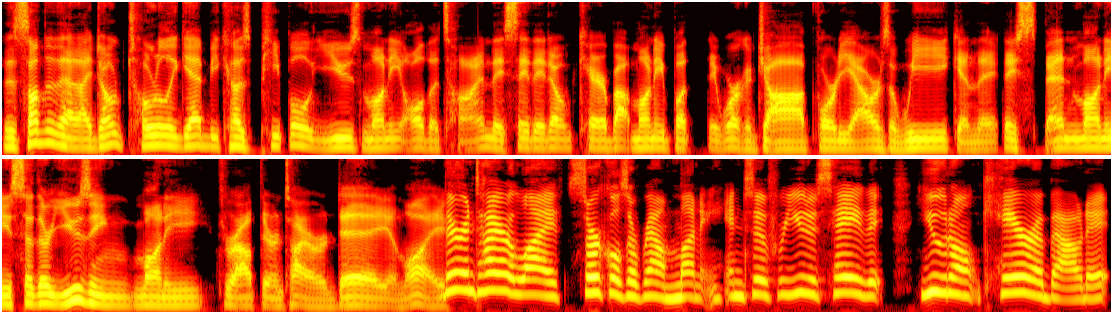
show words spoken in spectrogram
it's something that I don't totally get because people use money all the time. They say they don't care about money, but they work a job 40 hours a week and they, they spend money. So they're using money throughout their entire day and life. Their entire life circles around money. And so for you to say that you don't care about it,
